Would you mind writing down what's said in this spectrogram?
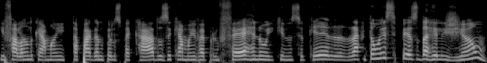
e falando que a mãe está pagando pelos pecados e que a mãe vai pro inferno e que não sei o quê. Então esse peso da religião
